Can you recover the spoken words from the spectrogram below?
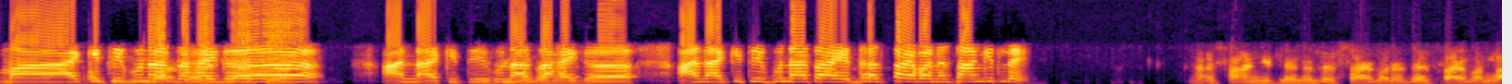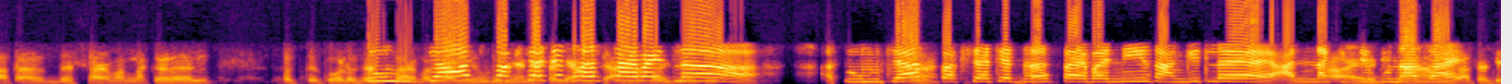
माय किती गुन्हाचं आहे ग. मराठवाड्यात अण्णा किती गुन्हाचं आहे ग. अण्णा किती गुन्हाचं आहे? धस साहेबानं सांगितलंय. हा सांगितलं ना दस साहेबांना. दस साहेबांना आता दस साहेबांना कळेल. फक्त थोडं दस साहेबांना तुमच्याच निवडून पक्षाचे येण्यासाठी धस साहेब आहेत तुमच्याच? पक्षाचे साहेबांनी सांगितलंय. अण्णा किती आहेत ना, मग आता ते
